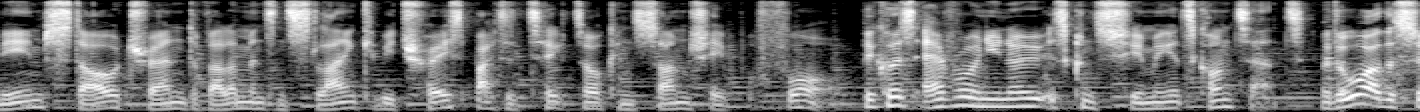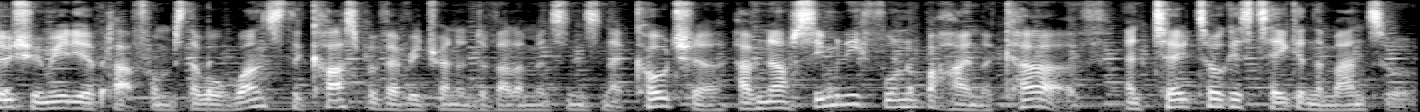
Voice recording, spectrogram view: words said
meme, style, trend, development, and slang can be traced back to TikTok in some shape or form, because everyone you know is consuming its content. With all other social media platforms that were once the cusp of every trend and development in internet culture have now seemingly fallen behind the curve, and TikTok has taken the mantle,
